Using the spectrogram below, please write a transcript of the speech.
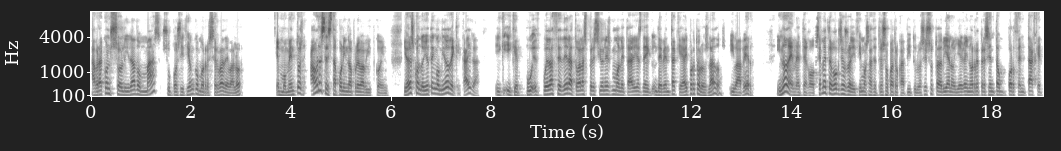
Habrá consolidado más su posición como reserva de valor. En momentos, ahora se está poniendo a prueba Bitcoin. Y ahora es cuando yo tengo miedo de que caiga y, que pueda ceder a todas las presiones monetarias de, venta que hay por todos los lados. Y va a haber. Y no de MTGOX. MTGOX ya os lo dijimos hace tres o cuatro capítulos. Eso todavía no llega y no representa un porcentaje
